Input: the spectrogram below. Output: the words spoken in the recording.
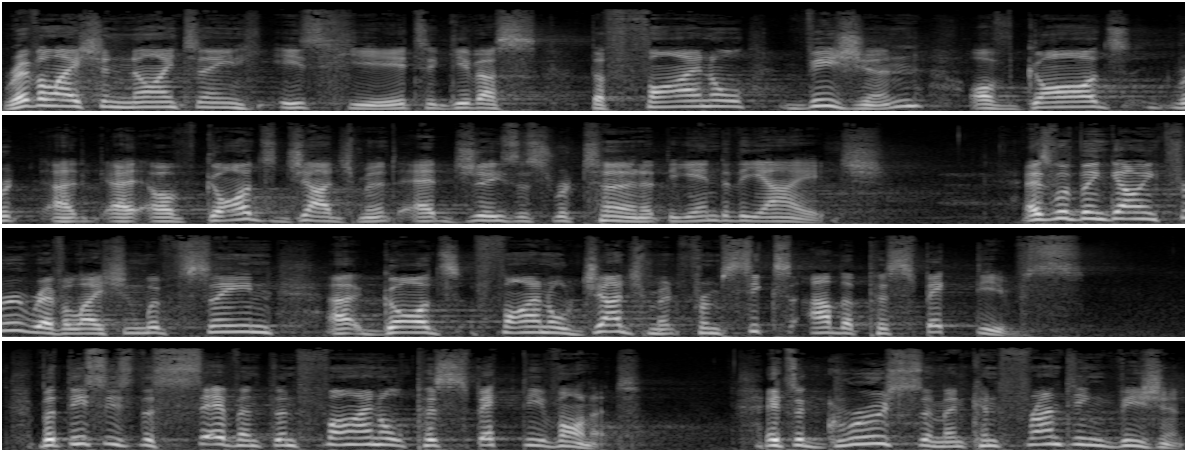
Revelation 19 is here to give us the final vision of God's, uh, uh, of God's judgment at Jesus' return at the end of the age. As we've been going through Revelation, we've seen uh, God's final judgment from six other perspectives. But this is the seventh and final perspective on it. It's a gruesome and confronting vision.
